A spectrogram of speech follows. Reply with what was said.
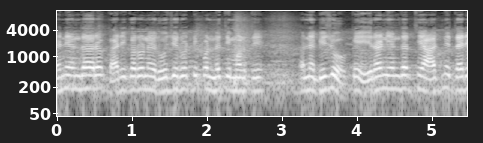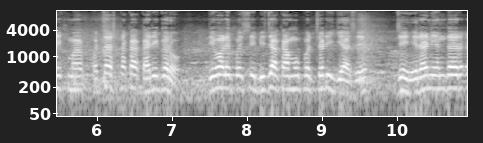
એની અંદર કારીગરોને રોજીરોટી પણ નથી મળતી. અને બીજું કે હીરાની અંદરથી આજની તારીખમાં પચાસ ટકા કારીગરો દિવાળી પછી બીજા કામ ઉપર ચડી ગયા છે. જે હીરાની અંદર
